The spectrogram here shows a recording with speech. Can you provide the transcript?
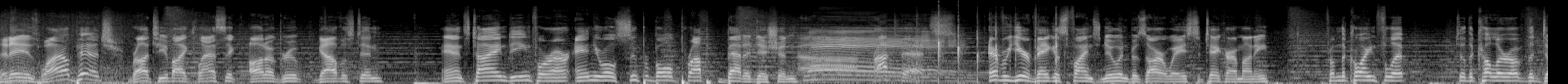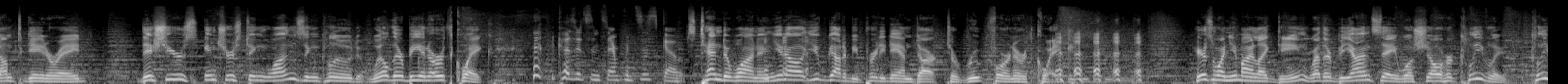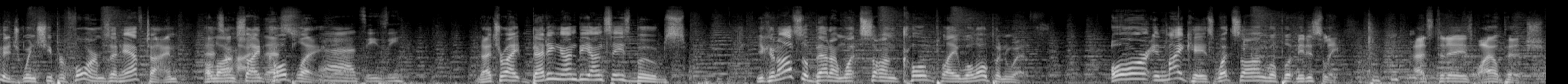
Today's Wild Pitch brought to you by Classic Auto Group Galveston. And it's time, Dean, for our annual Super Bowl prop bet edition. Ah, prop bets. Every year, Vegas finds new and bizarre ways to take our money, from the coin flip to the color of the dumped Gatorade. This year's interesting ones include Will there be an earthquake? Because it's in San Francisco. It's 10 to 1, and you know, you've got to be pretty damn dark to root for an earthquake. Here's one you might like, Dean whether Beyonce will show her cleavage, cleavage when she performs at halftime a alongside high- that's- Coldplay. That's easy. That's right, betting on Beyonce's boobs. You can also bet on what song Coldplay will open with. Or, in my case, what song will put me to sleep. That's today's Wild Pitch.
